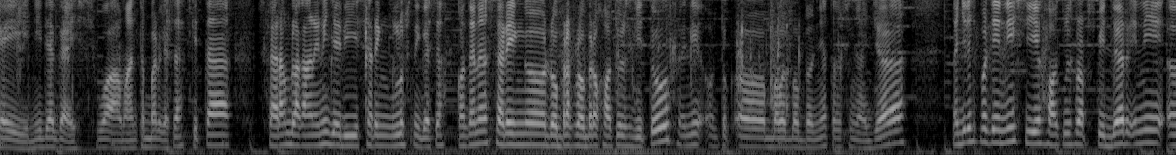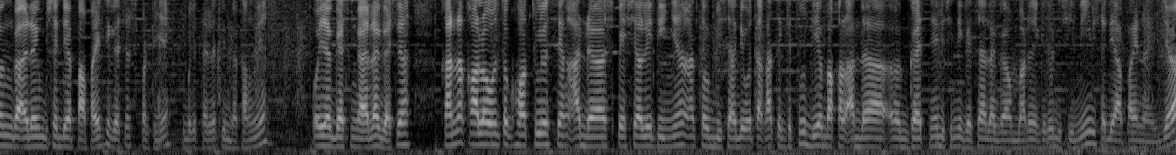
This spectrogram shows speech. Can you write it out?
Oke, ini dia guys. Wah, mantep banget guys ya. Kita sekarang belakangan ini jadi sering ngelus nih guys ya. Kontennya sering dobrak-dobrak Hot Wheels gitu. Ini untuk uh, bubble-bubblenya terusin aja. Nah jadi seperti ini si Hot Wheels Warp Speeder ini eh, nggak uh, ada yang bisa diapa-apain sih guys ya sepertinya. Coba kita lihat di belakangnya. Oh ya guys nggak ada guys ya. Karena kalau untuk Hot Wheels yang ada speciality-nya atau bisa diotak-atik gitu dia bakal ada uh, guide-nya di sini guys ya. Ada gambarnya gitu di sini bisa diapain aja.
